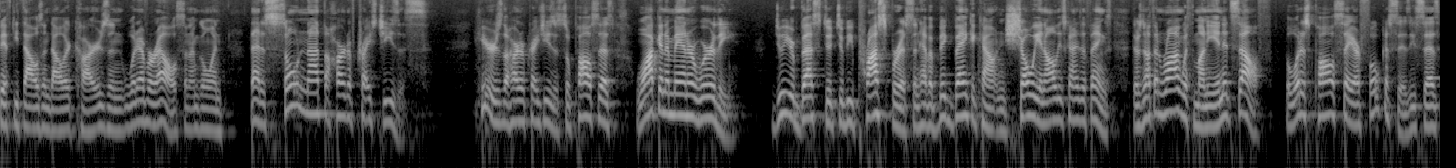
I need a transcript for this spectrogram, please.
$50,000 cars and whatever else. And I'm going, that is so not the heart of Christ Jesus. Here's the heart of Christ Jesus. So Paul says, walk in a manner worthy. Do your best to, to be prosperous and have a big bank account and showy and all these kinds of things. There's nothing wrong with money in itself. But what does Paul say our focus is? He says,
